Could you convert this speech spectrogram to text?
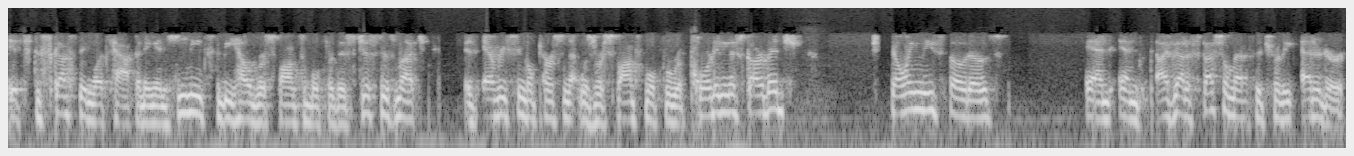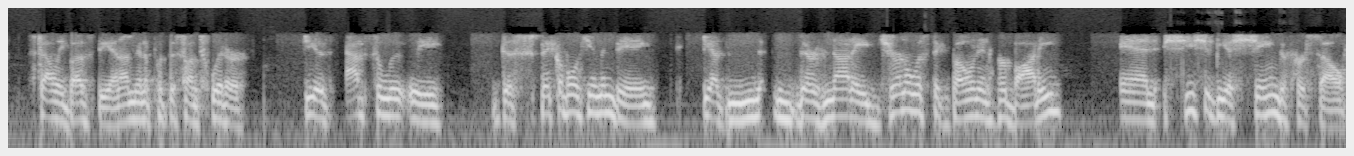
it's disgusting what's happening, and he needs to be held responsible for this just as much as every single person that was responsible for reporting this garbage, showing these photos, and and I've got a special message for the editor Sally Buzbee, and I'm going to put this on Twitter She is absolutely despicable human being. She has n- there's not a journalistic bone in her body, and she should be ashamed of herself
